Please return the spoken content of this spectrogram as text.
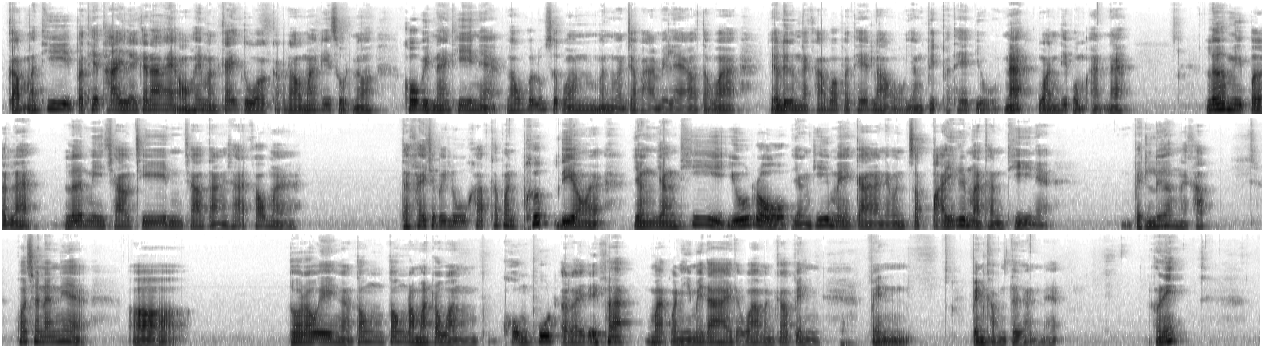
กลับมาที่ประเทศไทยเลยก็ได้ เอาให้มันใกล้ตัวกับเรามากที่สุดเนาะโควิด -19 เนี่ย เราก็รู้สึกว่ามันมันเหมือนจะผ่านไปแล้ว แต่ว่าอย่าลืมนะครับว่าประเทศเรายังปิดประเทศอยู่นะ วันที่ผมอัดนะ เริ่มมีเปิดแล้ว เริ่มมีชาวจีน ชาวต่างชาติเข้ามา แต่ใครจะไปรู้ครับ ถ้ามันพึบเดียวอะอย่างอย่างที่ยุโรปอย่างที่อเมริกาเนี่ยมันสไปขึ้นมาทันทีเนี่ยเป็นเรื่องนะครับ เพราะฉะนั้นเนี่ยตัวเราเองอะต้องต้องระมัดระวังคงพูดอะไรได้มากมากกว่านี้ไม่ได้ แต่ว่ามันก็เป็นเป็นเป็นคำเตือนนะทีนี้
